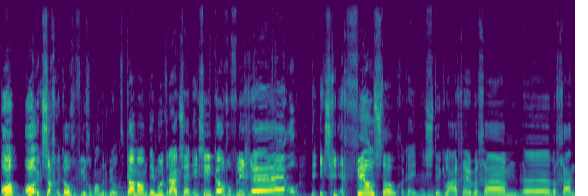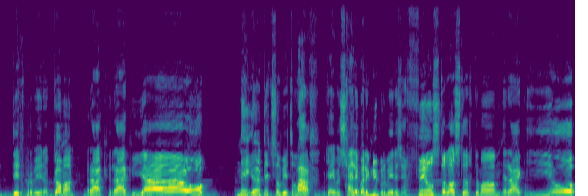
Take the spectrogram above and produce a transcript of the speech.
Oh, oh, ik zag een kogel vliegen op mijn andere beeld. Come on, dit moet raak zijn. Ik zie een kogel vliegen. Oh. Ik schiet echt veel te hoog. Oké, een stuk lager. We gaan, uh, we gaan dit proberen. Come on. Raak, raak. Ja. Oh. Nee, uh, dit is dan weer te laag. Oké, waarschijnlijk wat ik nu probeer is echt veel te lastig. Come on, raak. Yo.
